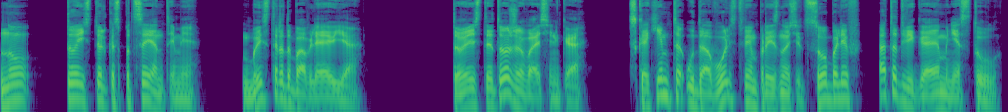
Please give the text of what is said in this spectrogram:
Ну, то есть только с пациентами». Быстро добавляю я. «То есть ты тоже, Васенька?» С каким-то удовольствием произносит Соболев, отодвигая мне стул.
